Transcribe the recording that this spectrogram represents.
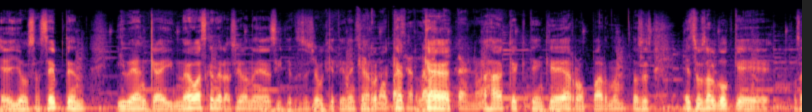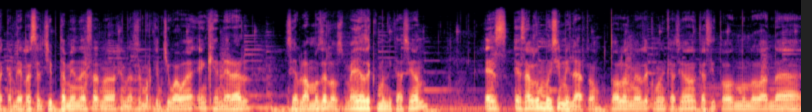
ellos acepten y vean que hay nuevas generaciones y que, tienen Sí, que, que- pasar la que- batuta, ¿no? Ajá, que tienen que arropar, ¿no? Entonces, eso es algo que, o sea, cambiarles el chip también a esta nueva generación, porque en Chihuahua, en general, si hablamos de los medios de comunicación, es, es algo muy similar, ¿no? Todos los medios de comunicación, casi todo el mundo anda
